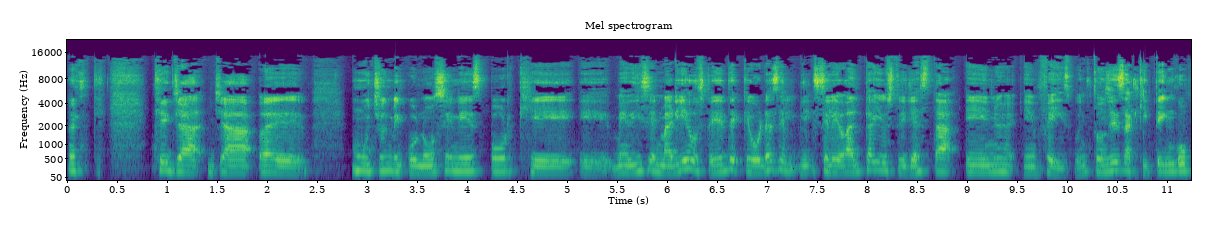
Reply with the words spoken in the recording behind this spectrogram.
que ya, ya eh, muchos me conocen es porque eh, me dicen, María, ¿usted de qué hora se, levanta y usted ya está en, en Facebook? Entonces aquí tengo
